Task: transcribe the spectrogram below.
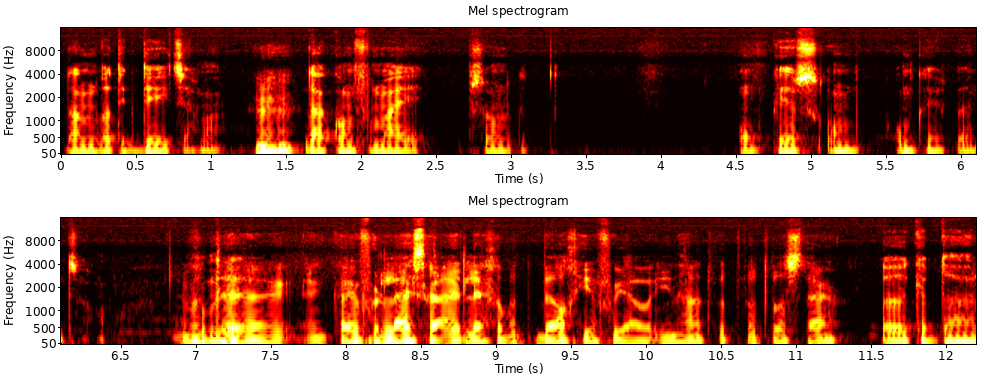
dan wat ik deed, zeg maar. Mhm. Daar kwam voor mij persoonlijk het omkeers, om, omkeerpunt, zeg maar. Want, eh, kan je voor de luisteraar uitleggen wat België voor jou inhoudt? Wat, wat was daar? Eh, ik heb daar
